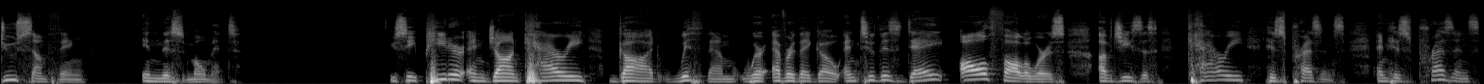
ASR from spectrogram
do something in this moment. You see, Peter and John carry God with them wherever they go. And to this day, all followers of Jesus carry his presence. And his presence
